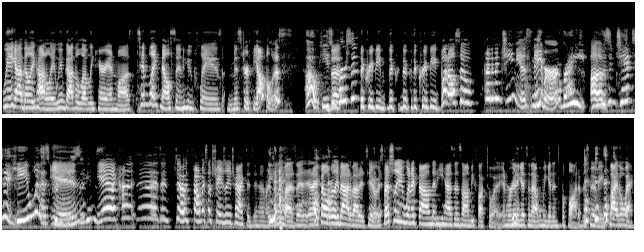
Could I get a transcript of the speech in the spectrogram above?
We got Billy Connolly. We've got the lovely Carrie Ann Moss. Tim Blake Nelson, who plays Mr. Theopolis, Oh, he's The- a person, the creepy, the, the, the creepy, but also kind of a genius neighbor. right? He Um, was enchanting. He was As creepy as in. he. Yeah, I kind of. I found myself strangely attracted to him. I really was, and, and I felt really bad about it too. Especially when I found that he has a zombie fuck toy, and we're gonna Yeah. get to that when we get into the plot of this movie. by the way,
